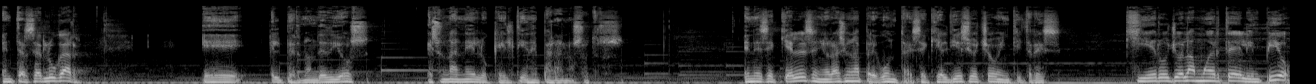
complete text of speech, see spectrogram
En tercer lugar, eh, el perdón de Dios es un anhelo que Él tiene para nosotros. En Ezequiel el Señor hace una pregunta, Ezequiel 18, 23. ¿Quiero yo la muerte del impío?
